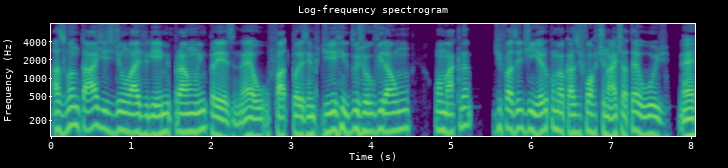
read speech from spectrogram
as vantagens de um live game para uma empresa, né? O fato, por exemplo, de do jogo virar um, uma máquina de fazer dinheiro, como é o caso de Fortnite até hoje, né?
